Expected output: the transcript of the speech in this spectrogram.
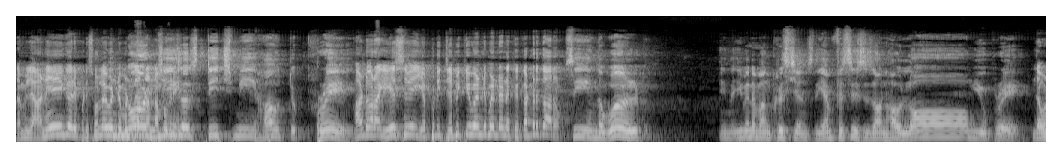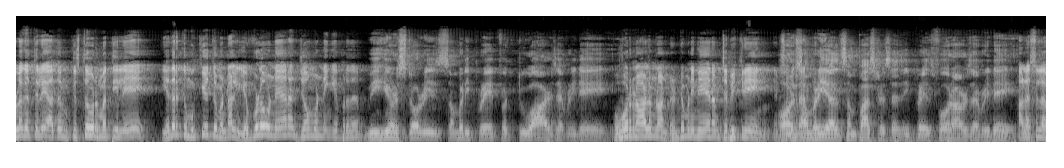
நம்மில் அநேகர் இப்படி சொல்ல வேண்டும் என்று நான் நம்புகிறேன் Jesus, teach me how to pray. ஆண்டவராக இயேசுவே எப்படி ஜெபிக்க வேண்டும் என்று எனக்கு கற்றுத்தாரும் See, in the world, in the, even among Christians, the emphasis is on how long you pray. இந்த உலகத்திலே அதுவும் கிறிஸ்தவர் மத்தியிலே எதற்கு முக்கியத்துவம் என்றால் எவ்வளவு நேரம் ஜெபம் பண்ணீங்க பிரதர் We hear stories somebody prayed for two hours every day. ஒவ்வொரு நாளும் நான் ரெண்டு மணி நேரம் ஜெபிக்கிறேன் என்று Or சொல்கிறார் somebody else, some pastor says he prays four hours every day. அல்ல சில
